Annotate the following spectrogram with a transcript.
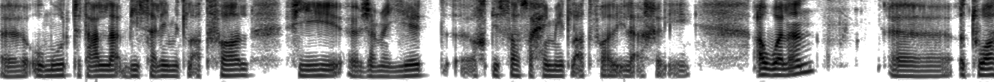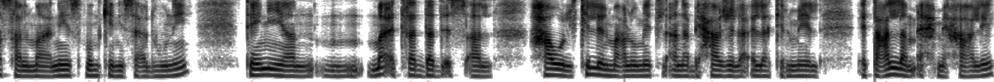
آه، أمور تتعلق بسلامة الأطفال في جمعيات اختصاصها حماية الأطفال إلى آخره. أولا أتواصل مع ناس ممكن يساعدوني. تانيا ما أتردد أسأل حول كل المعلومات اللي أنا بحاجة لها كرمال أتعلم إحمي حالي.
